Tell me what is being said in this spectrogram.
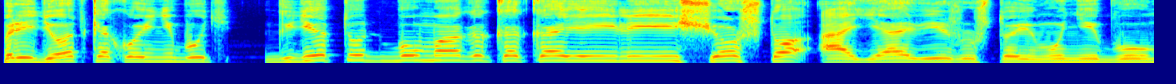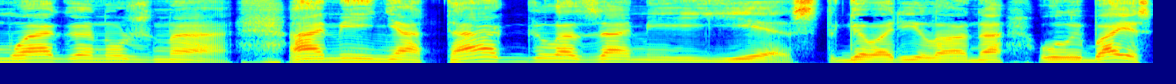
Придет какой-нибудь, где тут бумага какая или еще что, а я вижу, что ему не бумага нужна, а меня так глазами ест, — говорила она, улыбаясь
